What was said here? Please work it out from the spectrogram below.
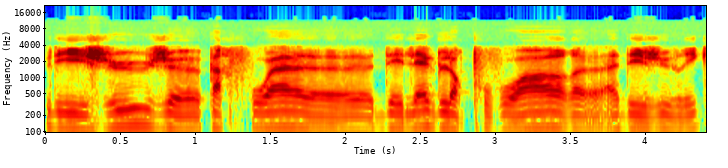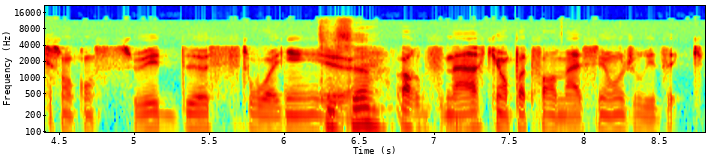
les juges parfois délèguent leur pouvoir à des jurys qui sont constitués de citoyens ordinaires qui n'ont pas de formation juridique.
